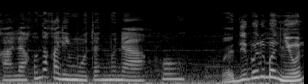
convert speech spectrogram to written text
Kala ko nakalimutan mo na ako. Pwede ba naman yun?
